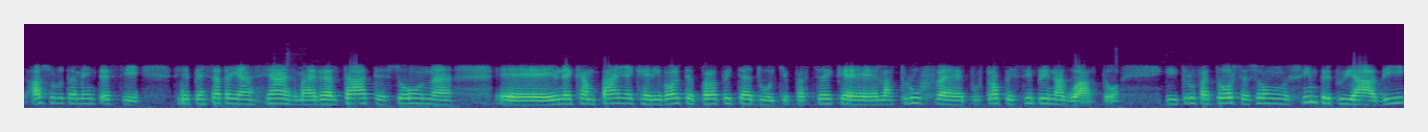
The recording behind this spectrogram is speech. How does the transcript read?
Assolutamente sì, si è pensato agli anziani, ma in realtà sono eh, una campagna che è rivolta proprio agli adulti, perché la truffa è, purtroppo è sempre in agguato. I truffatori sono sempre più abili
